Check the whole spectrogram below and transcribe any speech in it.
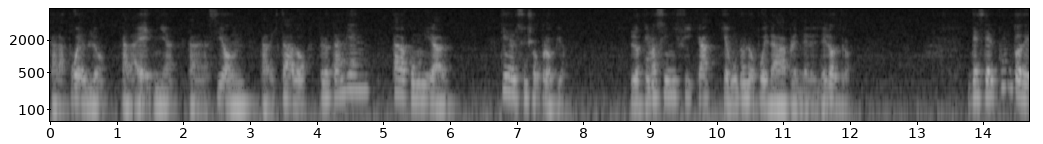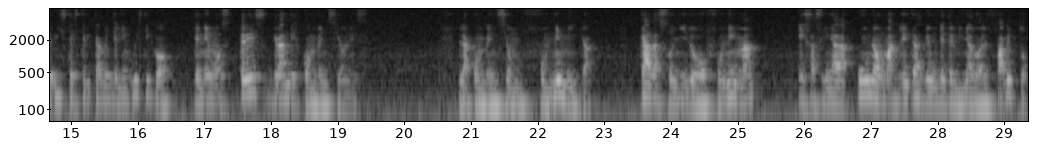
Cada pueblo, cada etnia, cada nación, cada estado, pero también cada comunidad tiene el suyo propio, lo que no significa que uno no pueda aprender el del otro. Desde el punto de vista estrictamente lingüístico, tenemos tres grandes convenciones la convención fonémica. Cada sonido o fonema es asignada una o más letras de un determinado alfabeto.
